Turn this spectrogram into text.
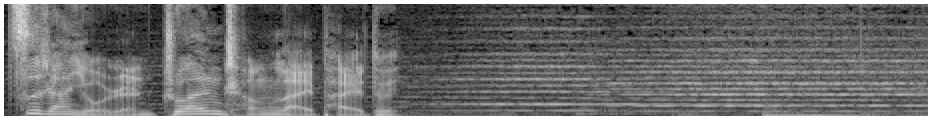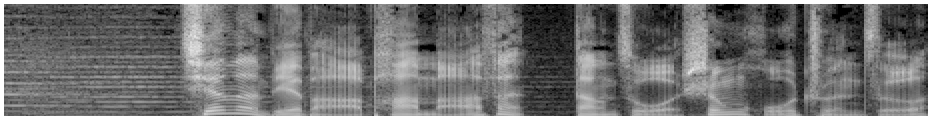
自然有人专程来排队。千万别把怕麻烦当做生活准则。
